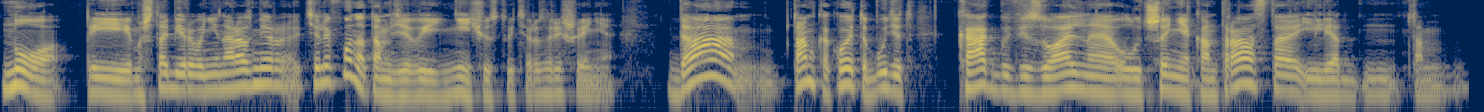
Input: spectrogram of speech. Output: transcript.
Но при масштабировании на размер телефона, там, где вы не чувствуете разрешения, да, там какое-то будет как бы визуальное улучшение контраста или там,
